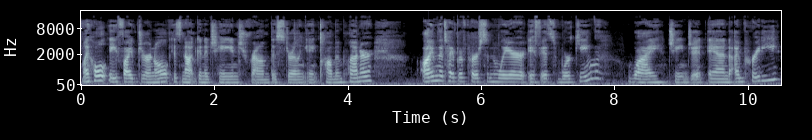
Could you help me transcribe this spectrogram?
my whole A5 journal is not gonna change from the Sterling Ink Common Planner. I'm the type of person where if it's working, why change it? And I'm pretty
